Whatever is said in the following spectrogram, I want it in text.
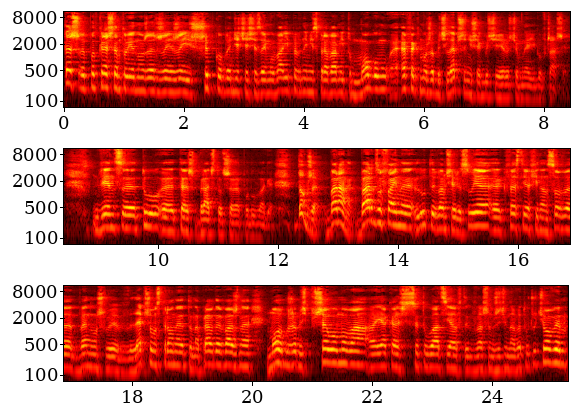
Też e, podkreślam tą jedną rzecz, że jeżeli szybko będziecie się zajmowali pewnymi sprawami, to mogą, efekt może być lepszy niż jakbyście je rozciągnęli go w czasie. Więc tu też brać to trzeba pod uwagę. Dobrze, Baranek, bardzo fajny luty Wam się rysuje. Kwestie finansowe będą szły w lepszą stronę, to naprawdę ważne. Może być przełomowa e, jakaś sytuacja w tym Waszym życiu, nawet uczuciowym,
